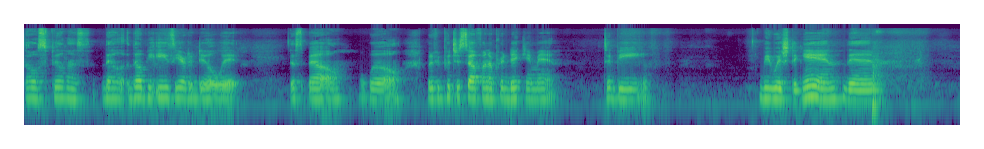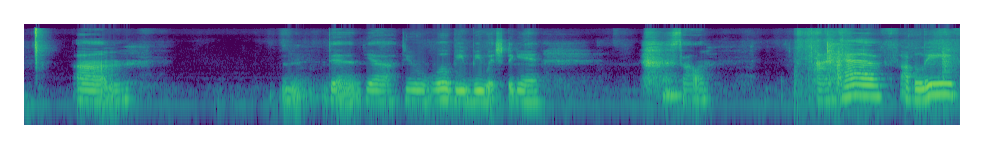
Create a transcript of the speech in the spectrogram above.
those feelings they'll they'll be easier to deal with. The spell will, but if you put yourself in a predicament to be bewitched again, then um then yeah, you will be bewitched again. So I have, I believe,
